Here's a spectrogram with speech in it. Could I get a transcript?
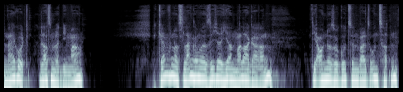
Na gut, lassen wir die mal. Wir kämpfen uns langsam aber sicher hier an Malaga ran, die auch nur so gut sind, weil sie uns hatten.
